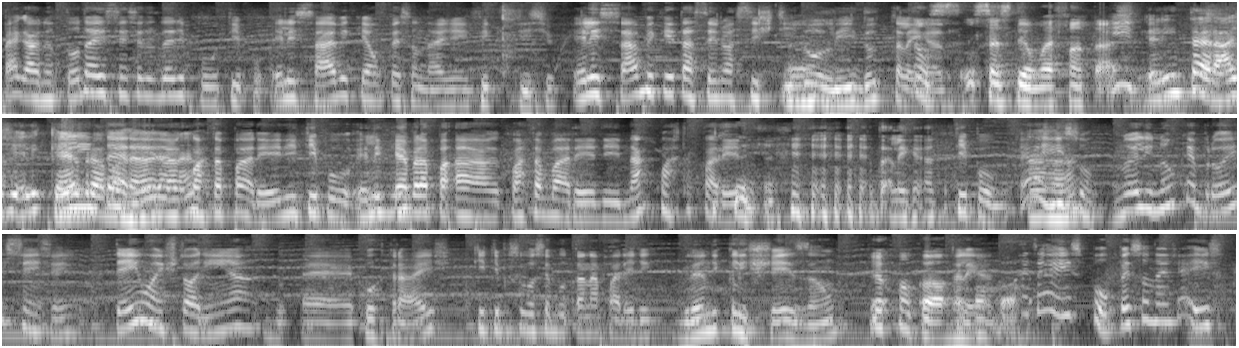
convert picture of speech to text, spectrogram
Pegaram toda a essência do Deadpool, tipo, ele sabe que é um personagem fictício, ele sabe que tá sendo assistido ou lido, tá Não, ligado? o senso de humor é fantástico. Ele interage, ele ele quebra a interage barreira, a né? quarta parede, tipo, ele quebra a, a quarta parede na quarta parede, tá ligado? Tipo, é Aham. isso. Não- Ele não quebrou a essência. hein? Tem uma historinha é, por trás que, tipo, se você botar na parede, grande clichêzão, Eu concordo, tá ligado? concordo. Mas é isso, pô, o personagem é isso.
